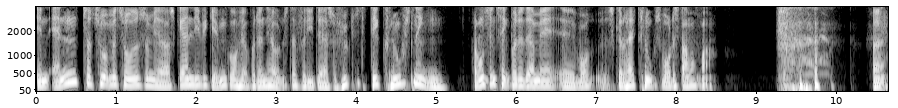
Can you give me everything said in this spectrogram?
En anden torturmetode, som jeg også gerne lige vil gennemgå her på den her onsdag, fordi det er så hyggeligt, det er knusningen. Har du nogensinde tænkt på det der med, øh, hvor, skal du have et knus, hvor det stammer fra? ja.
